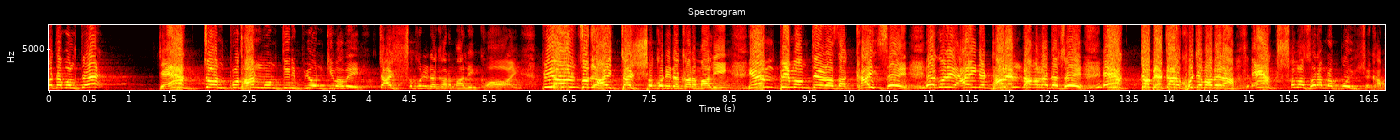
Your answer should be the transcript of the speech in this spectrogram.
কথা বলতে যে একজন প্রধানমন্ত্রীর পিয়ন কীভাবে চারশো কোটি টাকার মালিক হয়। পিয়ন যদি হয় চারশো কোটি টাকার মালিক, এমপি মন্ত্রী রাজা খাইছে, এগুলি আইনে ঢালেন বাংলাদেশে, একটা বেকার খুঁজে পাবে না। একশো বছর আমরা বইসে খাব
